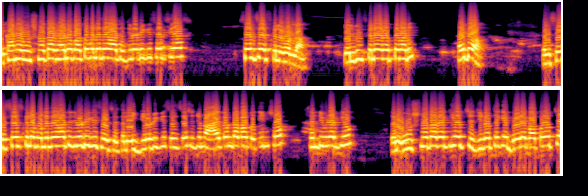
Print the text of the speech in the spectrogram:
এখানে উষ্ণতার ভ্যালু কত বলে দেওয়া আছে? জিরো ডিগ্রি সেলসিয়াস? সেলসিয়াস স্কেলে বললাম। কেলভিন স্কেলে ধরতে পারি। তাই তো? তাহলে সেলসিয়াস স্কেলে বলে দেওয়া আছে জিরো ডিগ্রি সেলসিয়াস। তাহলে এই জিরো ডিগ্রি সেলসিয়াসের জন্য আয়তনটা কত? তিনশো সেন্টিমিটার কিউব। তাহলে উষ্ণতাটা কি হচ্ছে? জিরো থেকে বেড়ে কত হচ্ছে?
